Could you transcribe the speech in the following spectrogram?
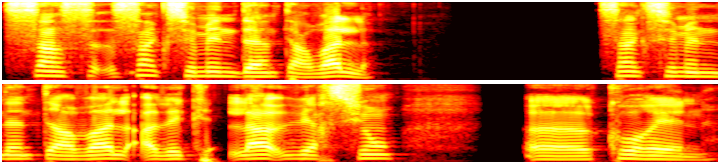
5, semaines d'intervalle. 5 semaines d'intervalle avec la version euh, coréenne.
